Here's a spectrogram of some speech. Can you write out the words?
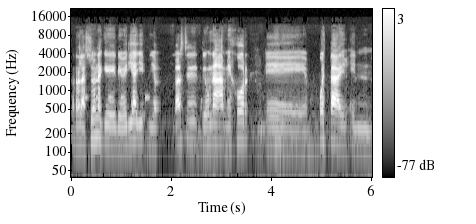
relación a que debería llevarse de una mejor puesta en,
